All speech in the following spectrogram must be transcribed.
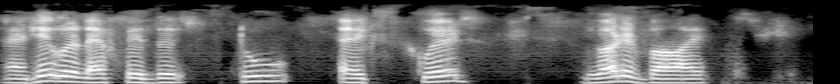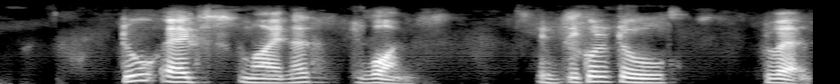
And here we are left with uh, 2x squared divided by 2x minus 1 is equal to 12.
